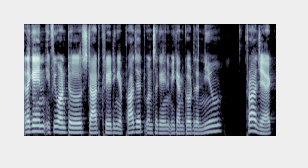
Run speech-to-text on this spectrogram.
and again, if you want to start creating a project, once again, we can go to the new project.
